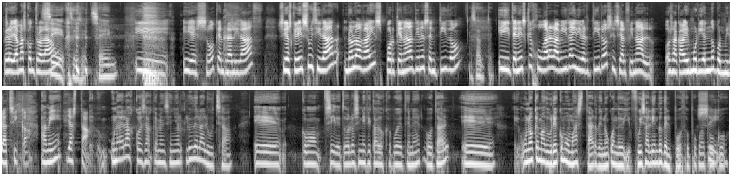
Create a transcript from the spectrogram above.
Pero ya más controlado. Sí, sí, sí. Same. Y, y eso, que en realidad, si os queréis suicidar, no lo hagáis porque nada tiene sentido Exacto. y tenéis que jugar a la vida y divertiros y si al final os acabáis muriendo, pues mira, chica, A mí, ya está. una de las cosas que me enseñó el Club de la Lucha, eh, como, sí, de todos los significados que puede tener o tal, eh, uno que maduré como más tarde, ¿no? Cuando fui saliendo del pozo poco a Sí. poco.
